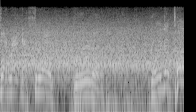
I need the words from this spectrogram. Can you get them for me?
foot right in the throat. Brutal. Going up top.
